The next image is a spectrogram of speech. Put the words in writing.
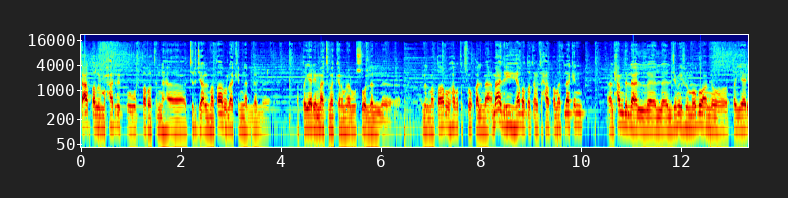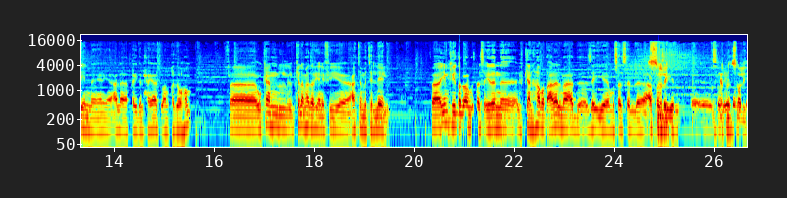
تعطل المحرك واضطرت أنها ترجع للمطار ولكن ال- ال- الطيارين ما تمكنوا من الوصول لل- للمطار وهبطت فوق الماء. ما أدري هي هبطت أو تحطمت لكن الحمد لله ال- ال- الجميل في الموضوع أنه الطيارين يعني على قيد الحياة وأنقذوهم. ف وكان الكلام هذا يعني في عتمة الليل. فيمكن يطلعون المسلسل. إذا كان هابط على الماء زي مسلسل عفوا. زي ال- سولي. كابتن سولي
